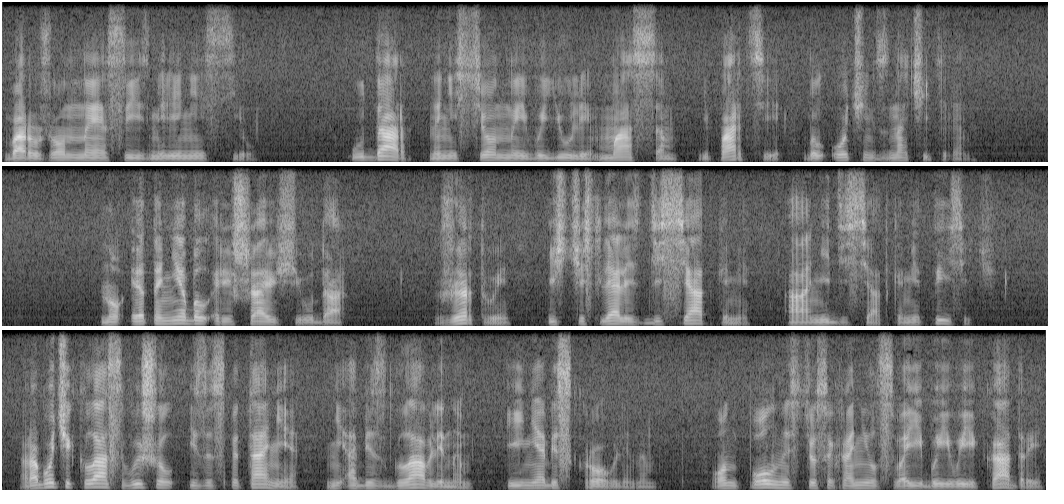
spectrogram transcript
в вооруженное соизмерение сил. Удар, нанесенный в июле массам и партии, был очень значителен. Но это не был решающий удар. Жертвы исчислялись десятками, а не десятками тысяч. Рабочий класс вышел из испытания не обезглавленным и не обескровленным. Он полностью сохранил свои боевые кадры,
